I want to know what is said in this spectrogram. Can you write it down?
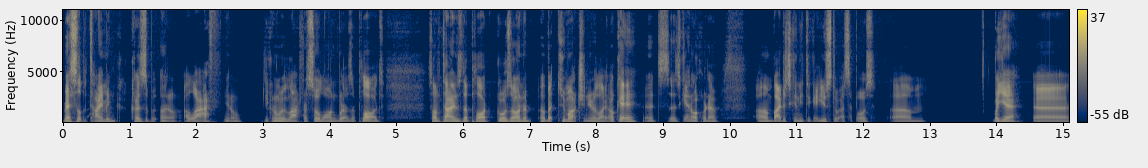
messes up the timing because you know a laugh, you know, you can only laugh for so long, whereas applaud, sometimes the applaud goes on a, a bit too much, and you're like, okay, it's it's getting awkward now. Um, but I just need to get used to it, I suppose. Um, but yeah, uh,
